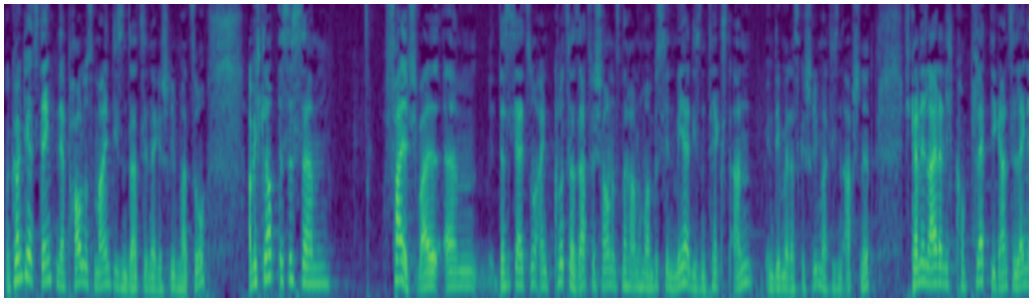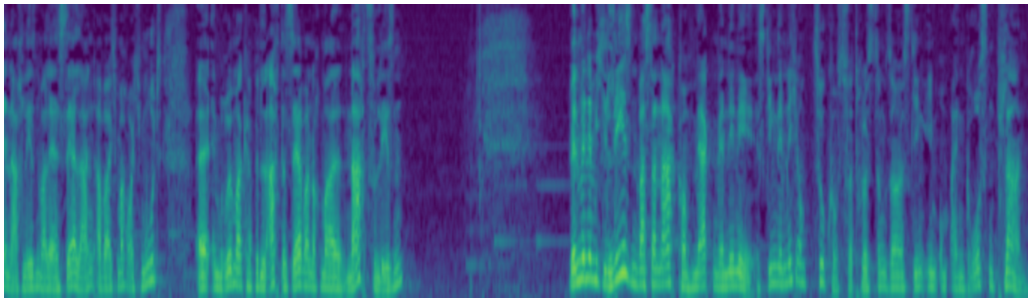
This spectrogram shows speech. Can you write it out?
Man könnte jetzt denken, der Paulus meint diesen Satz, den er geschrieben hat, so. Aber ich glaube, das ist ähm, falsch, weil ähm, das ist ja jetzt nur ein kurzer Satz. Wir schauen uns nachher auch noch mal ein bisschen mehr diesen Text an, in dem er das geschrieben hat, diesen Abschnitt. Ich kann den leider nicht komplett die ganze Länge nachlesen, weil er ist sehr lang, aber ich mache euch Mut, äh, im Römer Kapitel 8 das selber noch mal nachzulesen. Wenn wir nämlich lesen, was danach kommt, merken wir, nee, nee, es ging ihm nicht um Zukunftsvertröstung, sondern es ging ihm um einen großen Plan.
